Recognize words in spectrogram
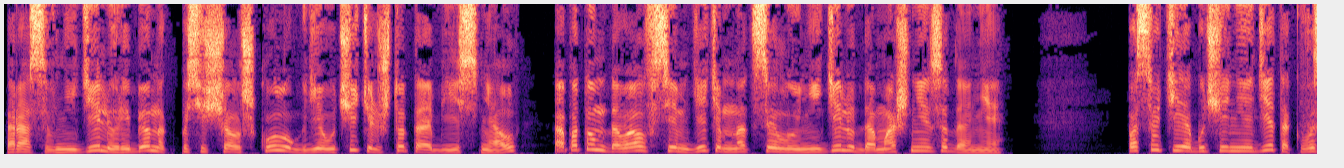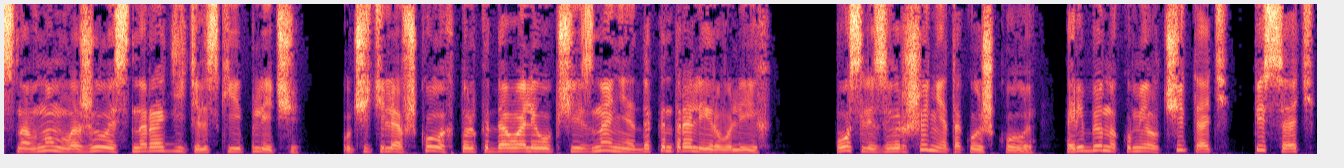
Раз в неделю ребенок посещал школу, где учитель что-то объяснял, а потом давал всем детям на целую неделю домашнее задание. По сути, обучение деток в основном ложилось на родительские плечи. Учителя в школах только давали общие знания, да контролировали их. После завершения такой школы ребенок умел читать, писать,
